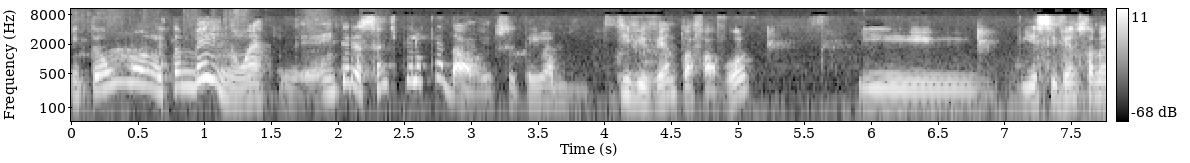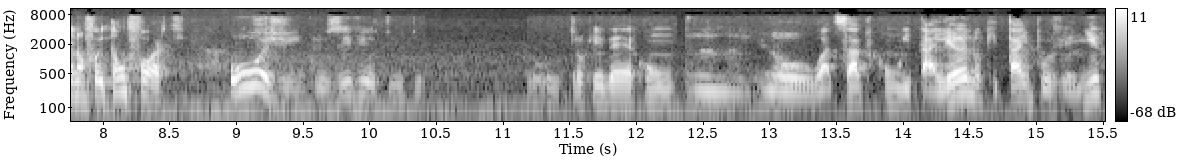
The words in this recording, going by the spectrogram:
Então, também não é, é interessante pelo pedal, você tem tive vento a favor, e, e esse vento também não foi tão forte. Hoje, inclusive, eu, eu troquei ideia com no WhatsApp com um italiano que está em Porvenir,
